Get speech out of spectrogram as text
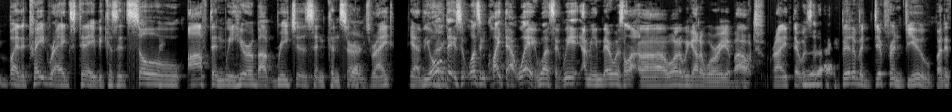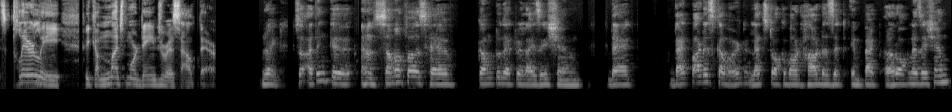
by the trade rags today because it's so often we hear about breaches and concerns, right? Yeah, the old Right. days it wasn't quite that way, was it? We, I mean, there was a lot. Uh, what do we got to worry about, right? There was a Right. bit of a different view, but it's clearly become much more dangerous out there. Right. So I think uh, some of us have come to that realization that that part is covered. Let's talk about how does it impact our organization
